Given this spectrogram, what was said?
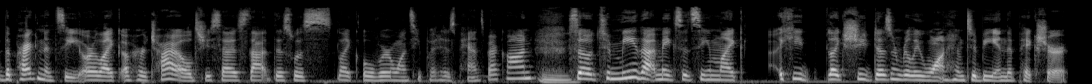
the pregnancy or like of her child. She says that this was like over once he put his pants back on. Mm. So to me that makes it seem like he like she doesn't really want him to be in the picture.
